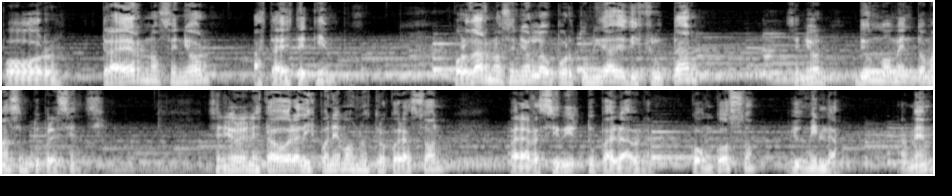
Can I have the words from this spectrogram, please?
por traernos Señor hasta este tiempo. Por darnos Señor la oportunidad de disfrutar Señor de un momento más en tu presencia. Señor, en esta hora disponemos nuestro corazón para recibir tu palabra con gozo y humildad. Amén.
